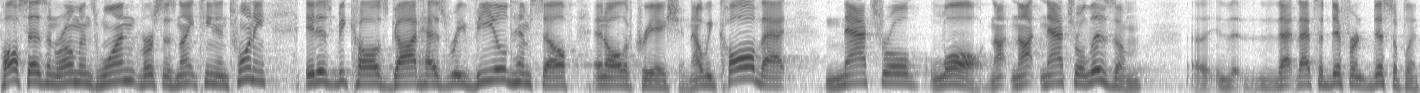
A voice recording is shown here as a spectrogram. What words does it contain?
Paul says in Romans 1, verses 19 and 20, it is because God has revealed himself in all of creation. Now, we call that natural law, not, not naturalism. Uh, that, that's a different discipline,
